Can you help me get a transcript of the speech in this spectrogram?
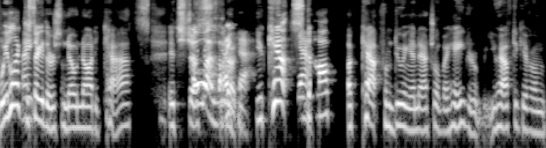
We like to I, say there's no naughty cats. It's just, oh, I like you know, that. You can't yeah. stop a cat from doing a natural behavior, but you have to give them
